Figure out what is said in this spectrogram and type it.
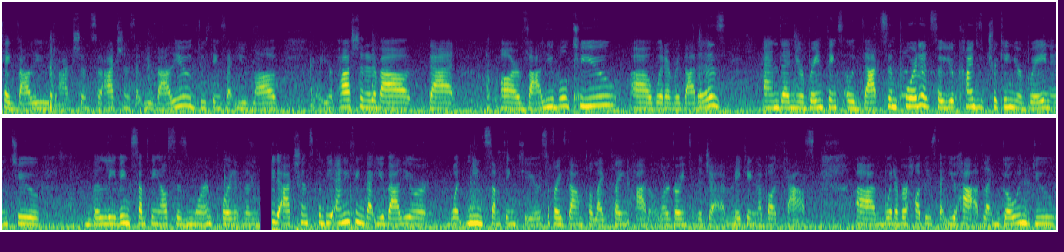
take valued actions. So, actions that you value, do things that you love, that you're passionate about, that are valuable to you, uh, whatever that is. And then your brain thinks, oh, that's important. So, you're kind of tricking your brain into believing something else is more important than actions can be anything that you value or what means something to you. So, for example, like playing paddle or going to the gym, making a podcast, um, whatever hobbies that you have. Like, go and do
